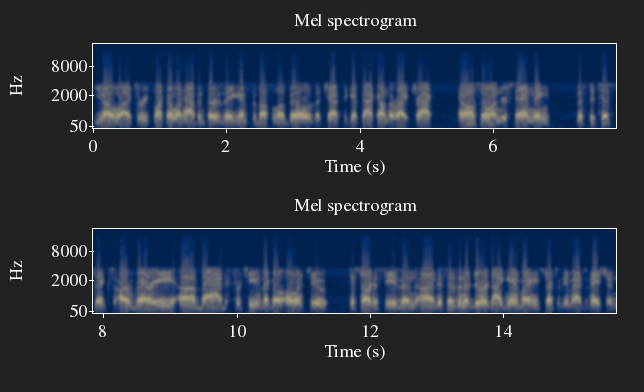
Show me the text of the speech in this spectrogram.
you know, uh, to reflect on what happened Thursday against the Buffalo Bills, a chance to get back on the right track, and also understanding the statistics are very uh, bad for teams that go 0 and 2 to start a season. Uh, this isn't a do or die game by any stretch of the imagination,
